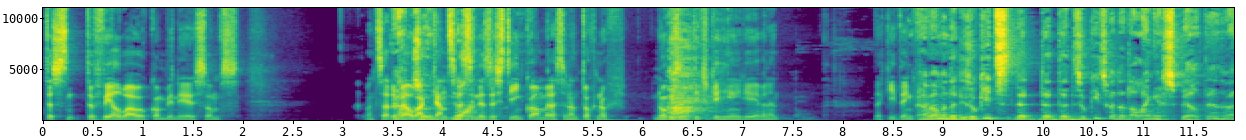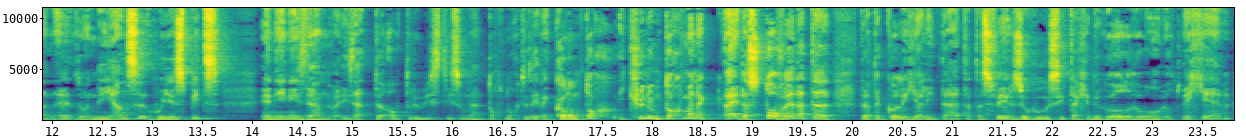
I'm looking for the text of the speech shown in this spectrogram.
te, te veel wouden combineren soms. Want ze hadden Ja, wel wat zo kansen als ze in de 16 kwamen, dat ze dan toch nog, nog eens een tikje gingen geven. En dat ik denk Ja, wel, maar dat is ook iets, dat, dat, dat is ook iets wat dat al langer speelt. Zo'n Nianse, goede spits. En die is dan, wat is dat, te altruïstisch om dan toch nog te zeggen, ik, kon hem toch, ik gun hem toch. Ay, dat is tof, hè, dat de, dat de collegialiteit, dat de sfeer zo goed zit dat je de goal gewoon wilt weggeven.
